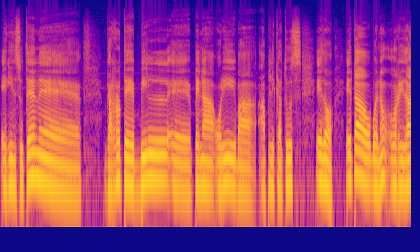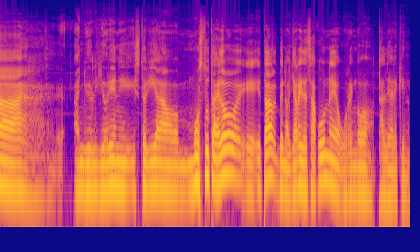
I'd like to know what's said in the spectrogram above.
egin zuten, e, garrote bil e, pena hori ba, aplikatuz edo. Eta, bueno, horri da Anjolioren historia moztuta edo, e, eta, bueno, jarri dezagun e, urrengo taldearekin.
